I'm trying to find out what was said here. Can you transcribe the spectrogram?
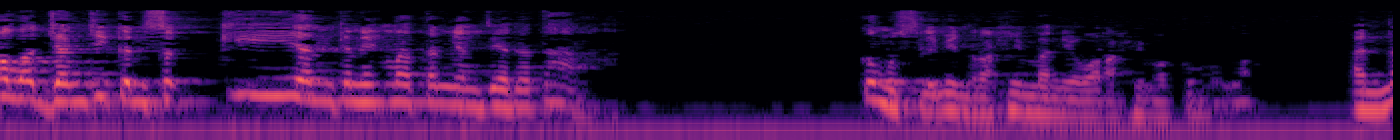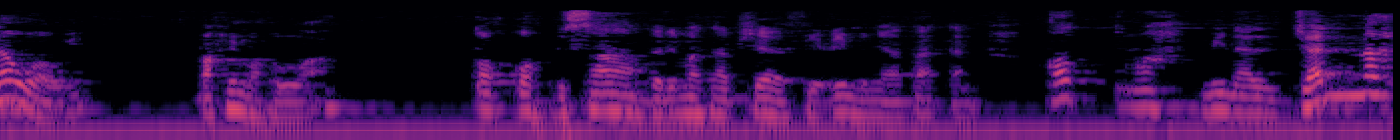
Allah janjikan sekian kenikmatan yang tiada tara kaum muslimin rahimani wa rahimakumullah. An-Nawawi rahimahullah tokoh besar dari mazhab Syafi'i menyatakan qatrah minal jannah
